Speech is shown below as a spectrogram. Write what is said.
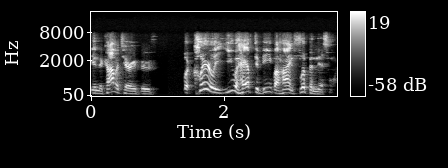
in the commentary booth, but clearly you have to be behind flipping this one.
